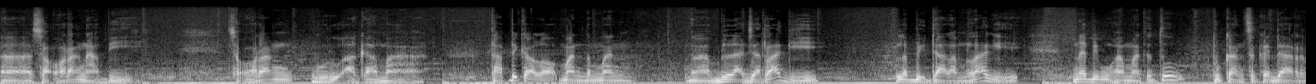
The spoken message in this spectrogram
uh, seorang nabi, seorang guru agama tapi kalau teman-teman nah, belajar lagi, lebih dalam lagi, Nabi Muhammad itu bukan sekedar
